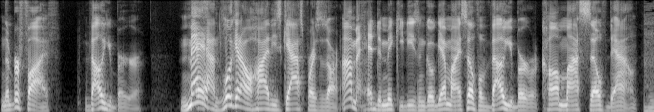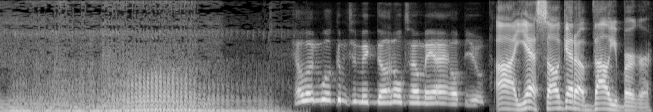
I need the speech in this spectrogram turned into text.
Number five, Value Burger. Man, look at how high these gas prices are. I'm head to Mickey D's and go get myself a Value Burger to calm myself down. Hello and welcome to McDonald's. How may I help you? Ah, yes, I'll get a Value Burger.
